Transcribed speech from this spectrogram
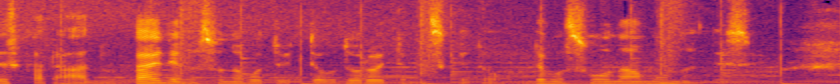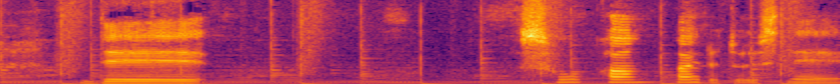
ですから、あのバイデンがそんなこと言って驚いてますけど、でもそうなもんなんですよ。で、そう考えるとですね、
